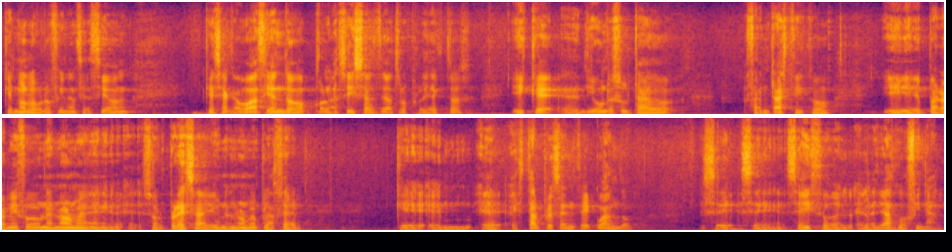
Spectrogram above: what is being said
que no logró financiación, que se acabó haciendo con las ISAs de otros proyectos y que eh, dio un resultado fantástico y para mí fue una enorme sorpresa y un enorme placer que em, eh, estar presente cuando se, hizo el, hallazgo final.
